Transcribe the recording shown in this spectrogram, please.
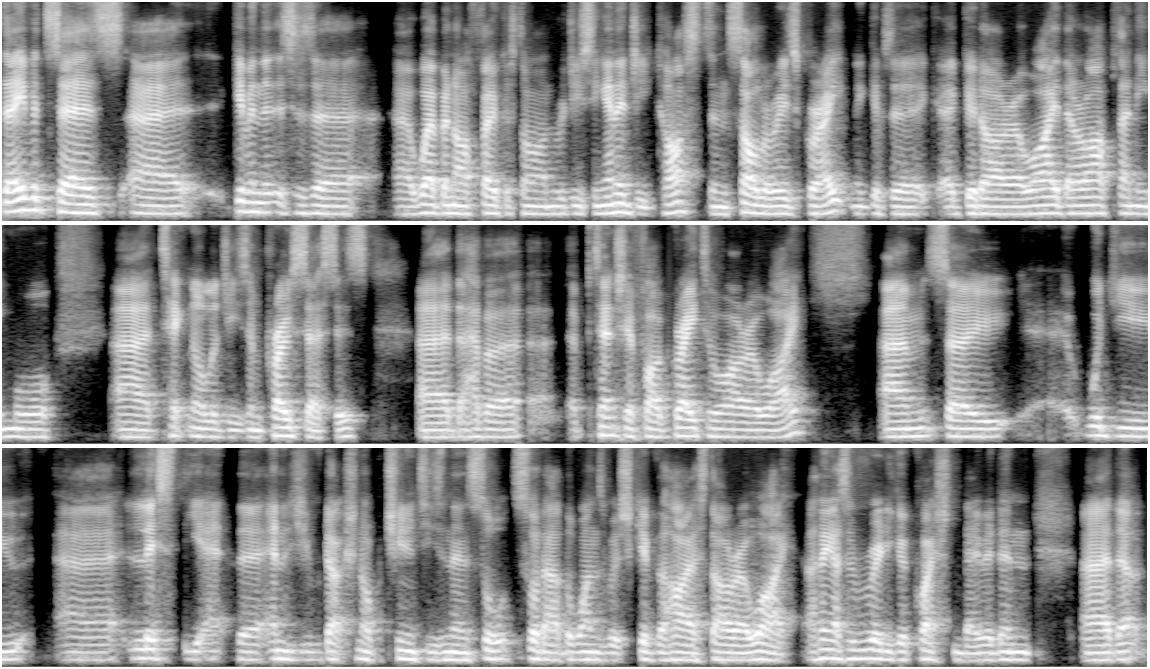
David says, given that this is a, a, webinar focused on reducing energy costs and solar is great and it gives a, a good ROI, there are plenty more uh, technologies and processes that have a, a, potentially a far greater ROI. Um, so would you uh, list the the energy reduction opportunities and then sort sort out the ones which give the highest ROI? I think that's a really good question, David. And uh, the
